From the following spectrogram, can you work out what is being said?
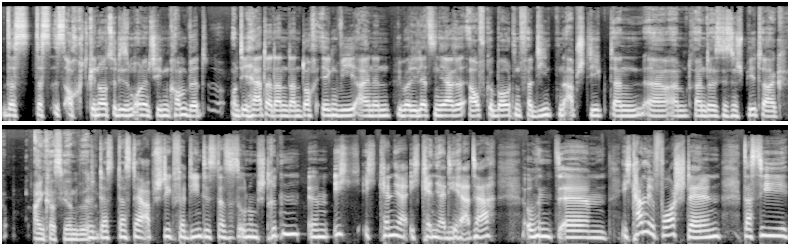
dass, dass es auch genau zu diesem Unentschieden kommen wird und die Hertha dann, dann doch irgendwie einen über die letzten Jahre aufgebauten, verdienten Abstieg dann äh, am 33. Spieltag einkassieren wird. Dass, dass der Abstieg verdient ist, das ist unumstritten. Ähm, ich ich kenne ja, kenn ja die Hertha und ähm, ich kann mir vorstellen, dass sie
